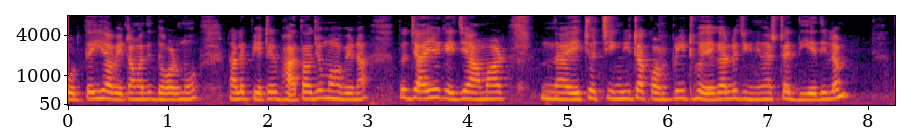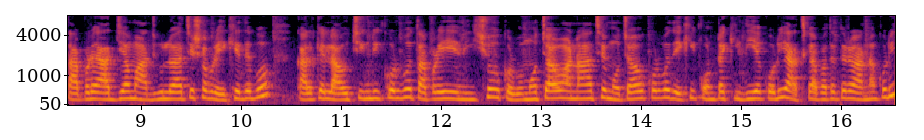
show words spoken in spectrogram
করতেই হবে, এটা আমাদের ধর্ম। নাহলে পেটের ভাত হজম হবে না। তো যাই হোক, এই যে আমার এঁচোড় চিংড়িটা কমপ্লিট হয়ে গেল, চিংড়ি মাছটা দিয়ে দিলাম। তারপরে আজ যে মাছগুলো আছে সব রেখে দেবো। কালকে লাউ চিংড়ি করব, তারপরে ইসেও করব। মোচাও আনা আছে, মোচাও করব, দেখি কোনটা কী দিয়ে করি। আজকে আপাতত রান্না করি।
